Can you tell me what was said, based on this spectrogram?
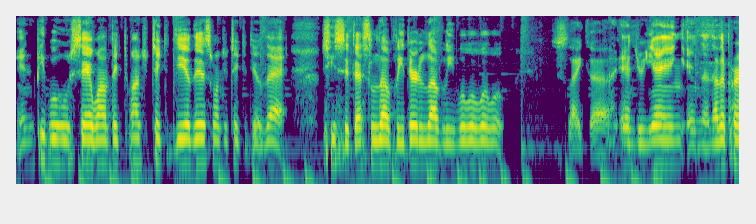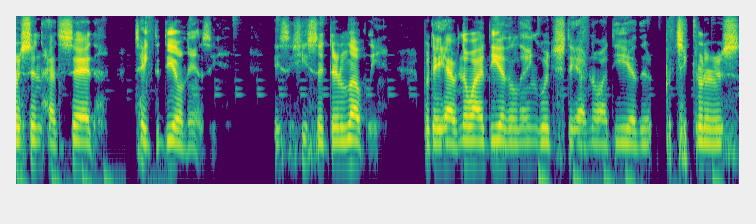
And people who said, Why don't, they, why don't you take the deal this? Why don't you take the deal that? She said, That's lovely. They're lovely. Whoa, whoa, whoa, whoa. It's like uh, Andrew Yang and another person had said, Take the deal, Nancy. He she said, They're lovely but they have no idea the language, they have no idea the particulars,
